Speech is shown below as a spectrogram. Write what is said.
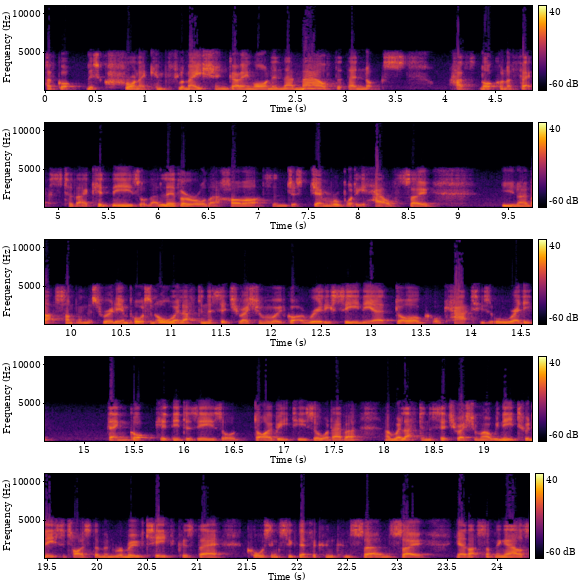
have got this chronic inflammation going on in their mouth that then knocks have knock-on effects to their kidneys or their liver or their heart and just general body health. So you know that's something that's really important. Or we're left in a situation where we've got a really senior dog or cat who's already then got kidney disease or diabetes or whatever, and we're left in a situation where we need to anaesthetize them and remove teeth because they're causing significant concern. So, yeah, that's something else.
